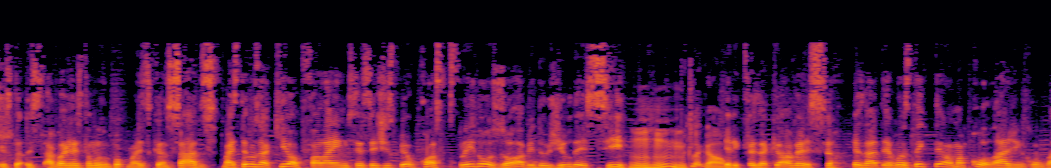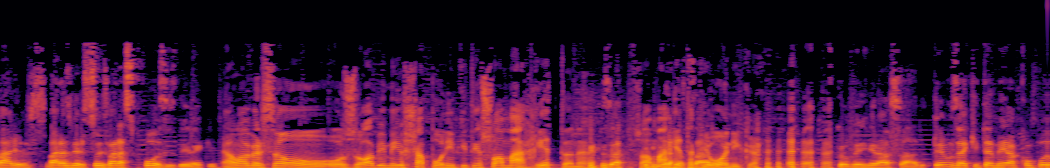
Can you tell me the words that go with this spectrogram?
agora já estamos um pouco mais descansados, mas temos aqui, ó, pra falar em CCXP, o cosplay do Ozob, do Gil Desi. Uhum, muito legal. Ele fez aqui uma versão. Exato, eu gostei que tem uma colagem com vários, várias versões, várias poses dele aqui. É uma versão Ozob meio Chapolin, que tem sua marreta, né? Exato. Sua marreta biônica. Ficou bem engraçado. Temos aqui também a composição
